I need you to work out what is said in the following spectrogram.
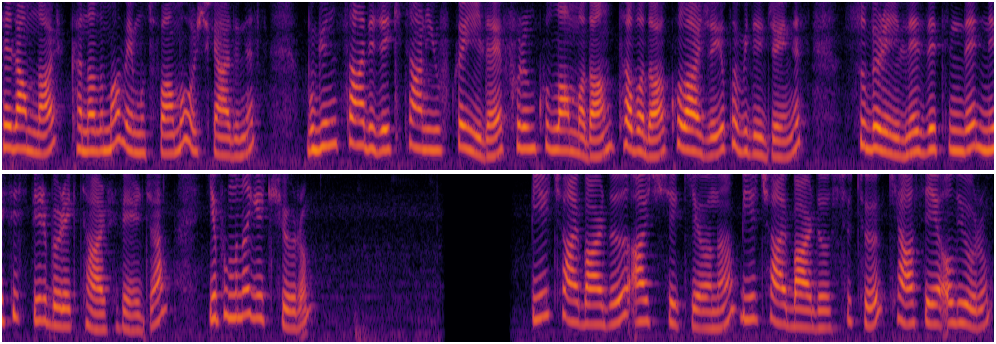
Selamlar, kanalıma ve mutfağıma hoş geldiniz. Bugün sadece iki tane yufka ile fırın kullanmadan tavada kolayca yapabileceğiniz su böreği lezzetinde nefis bir börek tarifi vereceğim. Yapımına geçiyorum. 1 çay bardağı ayçiçek yağını, 1 çay bardağı sütü kaseye alıyorum.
